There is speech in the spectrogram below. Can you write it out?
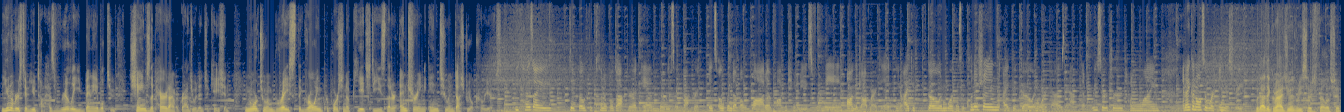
The University of Utah has really been able to change the paradigm of graduate education in order to embrace the growing proportion of PhDs that are entering into industrial careers. Because I did both the clinical doctorate and the research doctorate, it's opened up a lot of opportunities for me on the job market. You know, I could go and work as a clinician, I could go and work as an academic researcher, tenure line, and I can also work industry. Without a graduate research fellowship,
